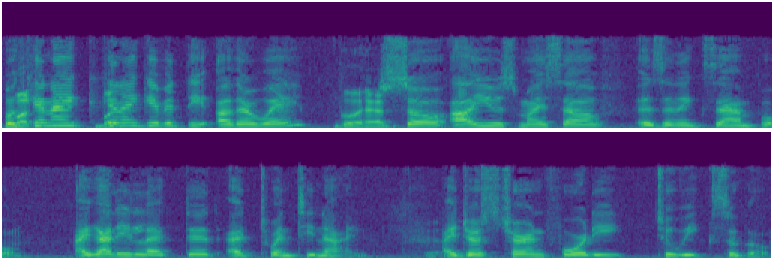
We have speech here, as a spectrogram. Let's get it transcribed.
But, can I but- can I give it the other way? Go ahead. So I'll use myself as an example. I got elected at 29. I just turned 40 two weeks ago.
